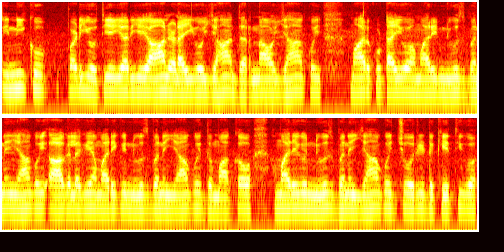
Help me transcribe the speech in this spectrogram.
इन्हीं को पड़ी होती है, यार ये यहाँ लड़ाई हो, यहाँ धरना हो, यहाँ कोई मार कुटाई हो, हमारी न्यूज़ बने, यहाँ कोई आग लगे, हमारी कोई न्यूज़ बने, यहाँ कोई धमाका हो, हमारी कोई न्यूज़ बने, यहाँ कोई चोरी डकैती हो,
